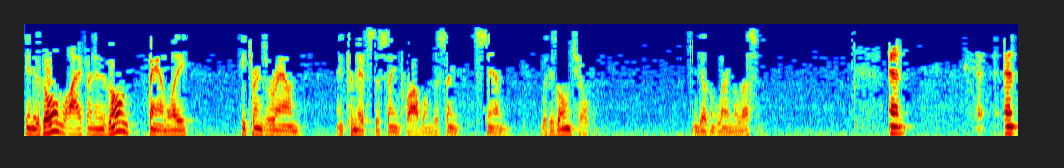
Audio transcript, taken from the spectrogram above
in his own life and in his own family, he turns around and commits the same problem, the same sin with his own children. He doesn't learn the lesson. And and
